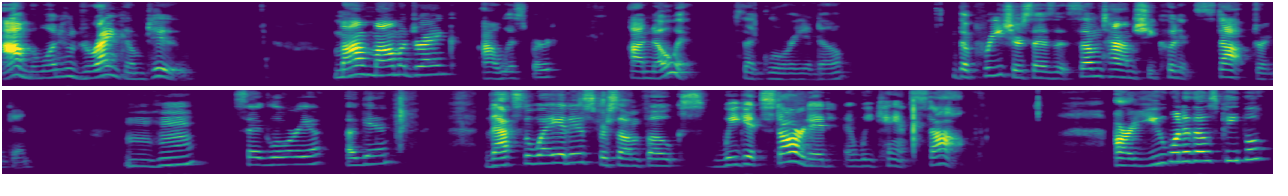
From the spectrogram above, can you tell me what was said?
I'm the one who drank 'em, too. My mamma drank, I whispered. I know it, said Gloria Dump. The preacher says that sometimes she couldn't stop drinking. Mm-hmm, said Gloria again. That's the way it is for some folks. We get started and we can't stop. Are you one of those people?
